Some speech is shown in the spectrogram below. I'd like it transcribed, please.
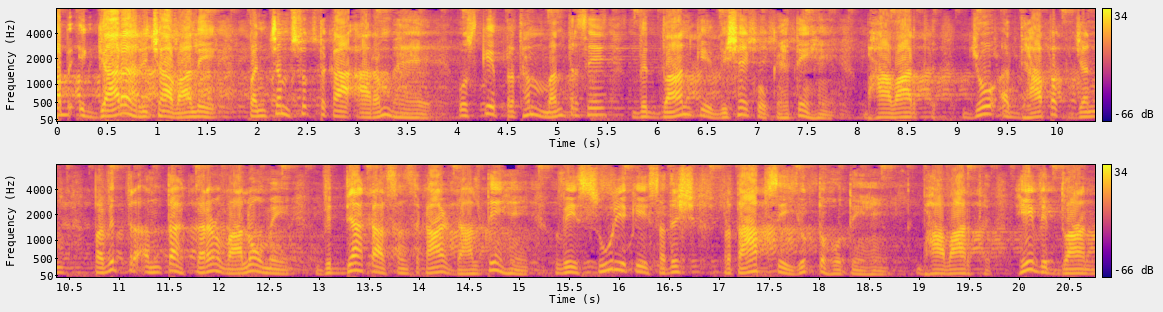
अब 11 ऋचा वाले पंचम सूक्त का आरंभ है। उसके प्रथम मंत्र से विद्वान के विषय को कहते हैं। भावार्थ, जो अध्यापक जन पवित्र अंतःकरण वालों में विद्या का संस्कार डालते हैं, वे सूर्य के सदृश प्रताप से युक्त होते हैं। भावार्थ, हे विद्वान,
